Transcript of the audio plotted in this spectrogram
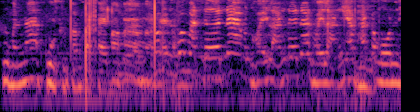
คือมันน่ากลัวคือมันไปไปมามาก็คือว่ามันเดินหน้ามันถอยหลังเดินหน้าถอยหลังเนี่ยพักกระมนอย่างเงี้ย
